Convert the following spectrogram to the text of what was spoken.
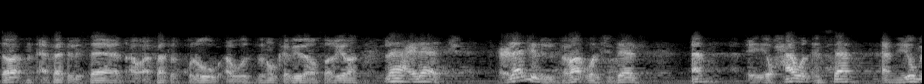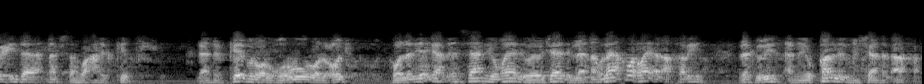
سواء من آفات اللسان أو آفات القلوب أو الذنوب كبيرة وصغيرة لها علاج. علاج المراء والجدال ان يحاول انسان أن يبعد نفسه عن الكبر لأن الكبر والغرور والعجب هو الذي يجعل الإنسان يماري ويجادل لأنه لا يقبل رأي الآخرين لكن يريد أن يقلل من شأن الآخر.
